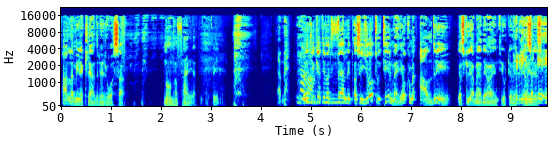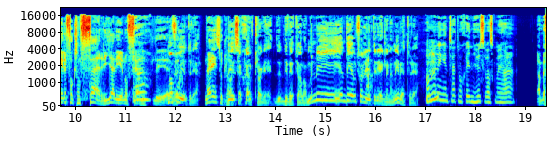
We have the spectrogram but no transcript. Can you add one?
Alla mina kläder är rosa. Någon har färgat i maskinen. Ja, men, Och jag tycker att det var ett väldigt, alltså jag tog till mig, jag kommer aldrig, jag skulle göra med det har jag inte gjort. Jag det är, väl ingen som, är det folk som färgar i en offentlig... Man får ju inte det. Nej, såklart. Det är här självklar grej, det, det vet ju alla om. Men ni, en del följer inte reglerna, ni vet hur det är. Har man ingen tvättmaskin i huset, vad ska man göra? Ja, men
